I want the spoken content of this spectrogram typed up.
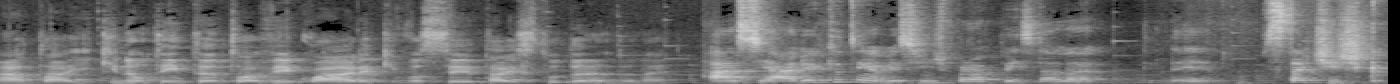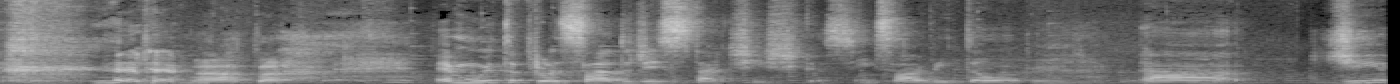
Ah, tá. E que não tem tanto a ver com a área que você está estudando, né? Ah, sim. A área que eu tenho a ver, se a gente parar pensar, ela é estatística. é, ah, tá. É muito processado de estatística, assim, sabe? Então, ah, de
